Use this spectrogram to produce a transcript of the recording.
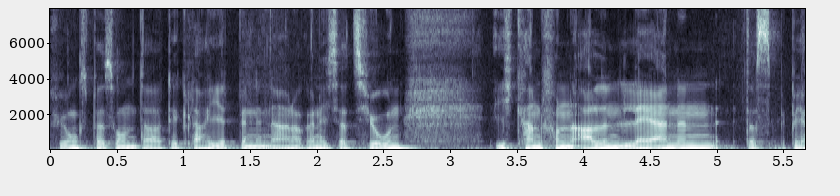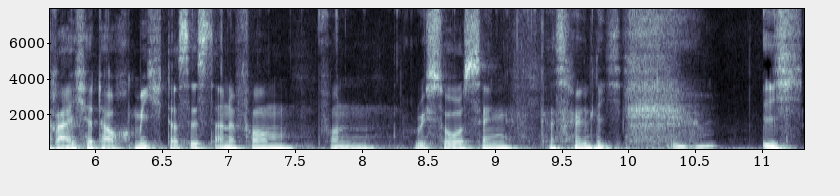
Führungsperson da deklariert bin in einer Organisation. Ich kann von allen lernen, das bereichert auch mich, das ist eine Form von Resourcing persönlich. Mhm. Ich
